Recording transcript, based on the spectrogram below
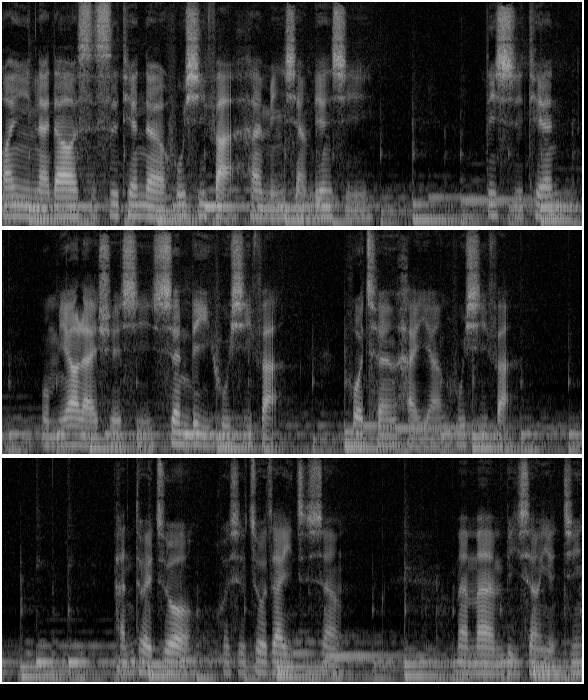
欢迎来到十四天的呼吸法和冥想练习，第十天。我们要来学习胜利呼吸法，或称海洋呼吸法。盘腿坐，或是坐在椅子上，慢慢闭上眼睛。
